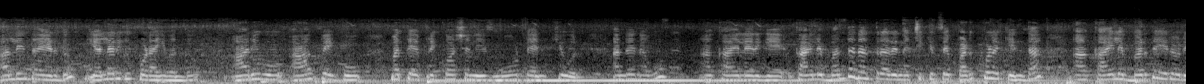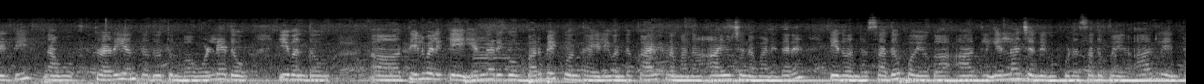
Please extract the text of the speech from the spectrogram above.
ಅಲ್ಲಿಂದ ಹಿಡಿದು ಎಲ್ಲರಿಗೂ ಕೂಡ ಈ ಒಂದು ಅರಿವು ಆಗಬೇಕು, ಮತ್ತು precaution is more than cure ಅಂದರೆ ನಾವು ಆ ಕಾಯಿಲೆಗೆ, ಕಾಯಿಲೆ ಬಂದ ನಂತರ ಅದನ್ನು ಚಿಕಿತ್ಸೆ ಪಡ್ಕೊಳ್ಳೋಕ್ಕಿಂತ ಆ ಕಾಯಿಲೆ ಬರದೇ ಇರೋ ರೀತಿ ನಾವು ತಡೆಯುವಂಥದ್ದು ತುಂಬ ಒಳ್ಳೆಯದು ಈ ಒಂದು ತಿಳುವಳಿಕೆ ಎಲ್ಲರಿಗೂ ಬರಬೇಕು ಅಂತ ಹೇಳಿ ಒಂದು ಕಾರ್ಯಕ್ರಮನ ಆಯೋಜನೆ ಮಾಡಿದ್ದಾರೆ. ಇದು ಒಂದು ಸದುಪಯೋಗ ಆಗಲಿ, ಎಲ್ಲ ಜನರಿಗೂ ಕೂಡ ಸದುಪಯೋಗ ಆಗಲಿ ಅಂತ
